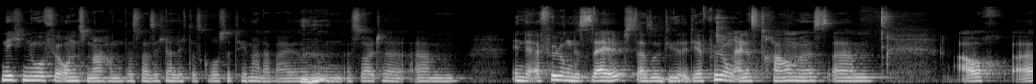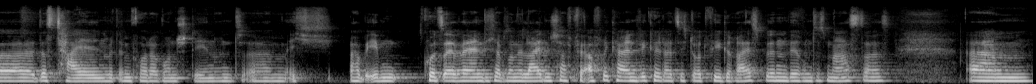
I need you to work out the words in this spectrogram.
nicht nur für uns machen. Das war sicherlich das große Thema dabei. Mhm. Es sollte ähm, in der Erfüllung des Selbst, also die, die Erfüllung eines Traumes, ähm, auch äh, das Teilen mit im Vordergrund stehen. Und ähm, ich habe eben kurz erwähnt, ich habe so eine Leidenschaft für Afrika entwickelt, als ich dort viel gereist bin während des Masters. Ähm,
